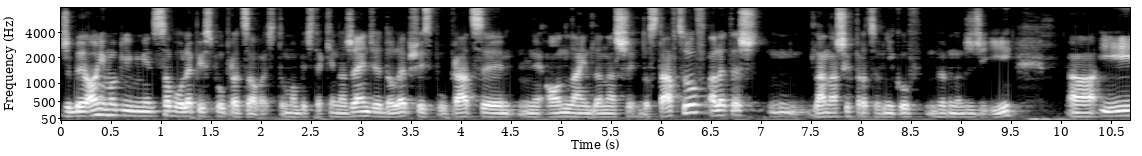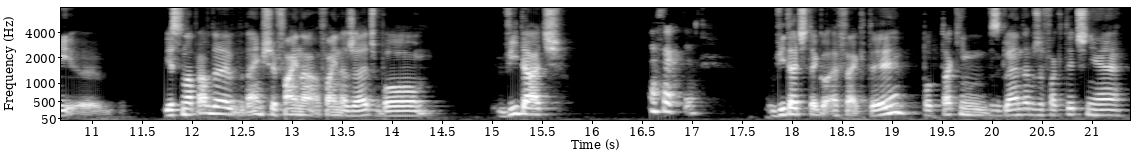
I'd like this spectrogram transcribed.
żeby oni mogli między sobą lepiej współpracować. To ma być takie narzędzie do lepszej współpracy e, online dla naszych dostawców, ale też dla naszych pracowników wewnątrz GE. I jest to naprawdę, wydaje mi się, fajna, fajna rzecz, bo widać efekty. Widać tego efekty pod takim względem, że faktycznie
